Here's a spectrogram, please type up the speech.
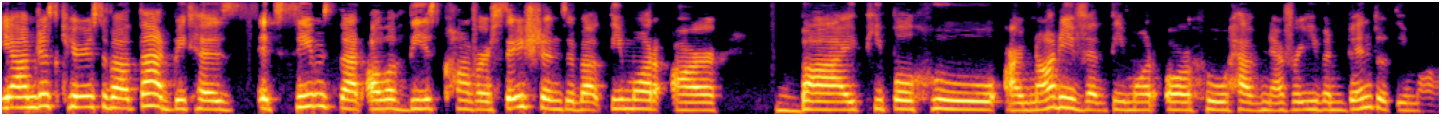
yeah i'm just curious about that because it seems that all of these conversations about timor are by people who are not even Timor or who have never even been to Timor?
